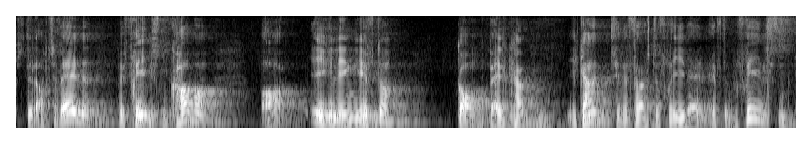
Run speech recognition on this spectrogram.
stille op til valget. Befrielsen kommer, og ikke længe efter går valgkampen i gang til det første frie valg efter befrielsen.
